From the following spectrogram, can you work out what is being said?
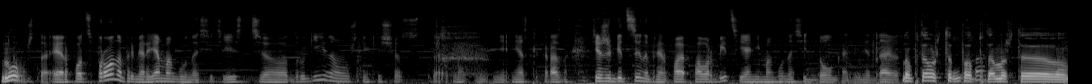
Ну, Потому что AirPods Pro, например, я могу носить. Есть э, другие наушники сейчас, да, ну, не, несколько разных. Те же бицы, например, Power Beats я не могу носить долго, они мне давят Ну, потому что, по, потому что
